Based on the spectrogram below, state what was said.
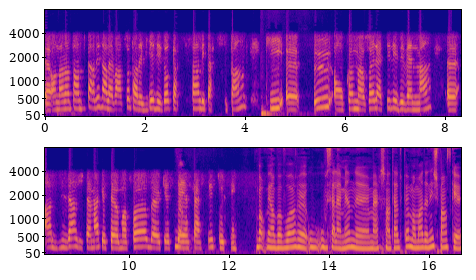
Euh, on en a entendu parler dans l'aventure par le biais des autres participants, des participantes qui, euh, eux, ont comme relaté les événements euh, en disant justement que c'est homophobe, que c'était raciste aussi. Bon, mais on va voir où, ça l'amène, Marie-Chantal À un moment donné, je pense que,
